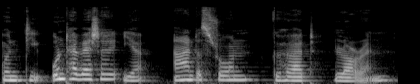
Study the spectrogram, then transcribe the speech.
Und die Unterwäsche, ihr ahnt es schon, gehört Lauren.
